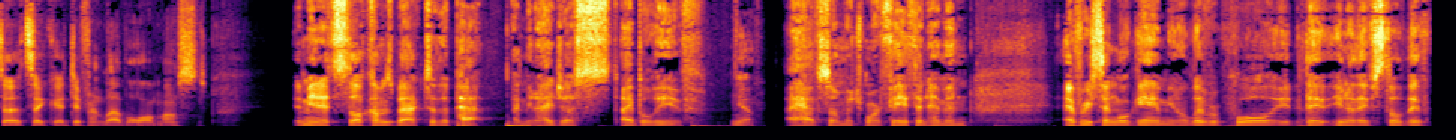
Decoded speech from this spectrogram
So it's like a different level almost. I mean, it still comes back to the Pep. I mean, I just I believe Yeah. I have so much more faith in him and every single game, you know, Liverpool, they you know, they've still they've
